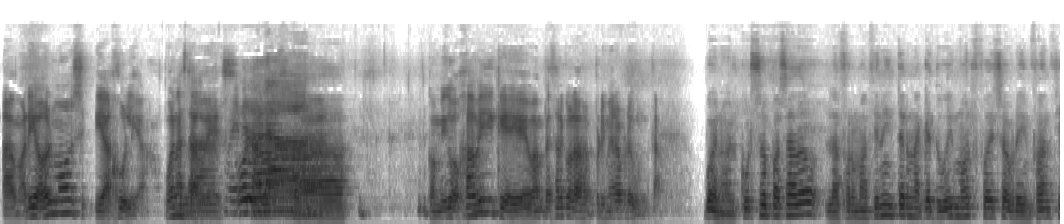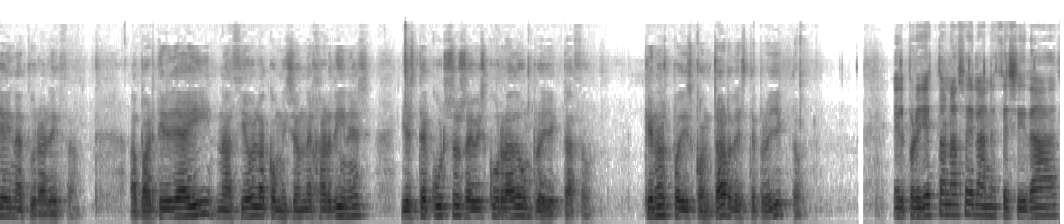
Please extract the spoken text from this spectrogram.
a María Olmos y a Julia. Buenas tardes. Hola. Conmigo Javi, que va a empezar con la primera pregunta. Bueno, el curso pasado la formación interna que tuvimos fue sobre infancia y naturaleza. A partir de ahí nació la Comisión de Jardines y este curso os habéis currado un proyectazo. ¿Qué nos podéis contar de este proyecto? El proyecto nace de la necesidad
